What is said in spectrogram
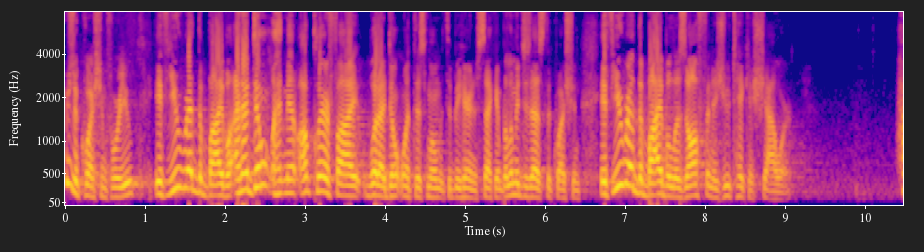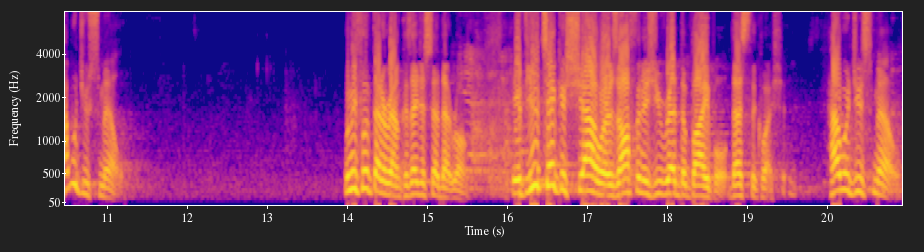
Here's a question for you. If you read the Bible, and I don't, man, I'll clarify what I don't want this moment to be here in a second, but let me just ask the question. If you read the Bible as often as you take a shower, how would you smell? Let me flip that around because I just said that wrong. If you take a shower as often as you read the Bible, that's the question. How would you smell?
